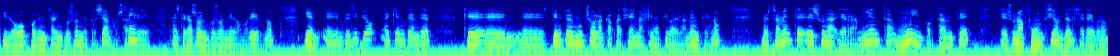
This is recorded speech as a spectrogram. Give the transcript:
y luego puede entrar incluso en depresión, o sea que en este caso incluso el miedo a morir, ¿no? Bien, eh, en principio hay que entender que eh, eh, tiene que ver mucho la capacidad imaginativa de la mente, ¿no? Nuestra mente es una herramienta muy importante, es una función del cerebro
